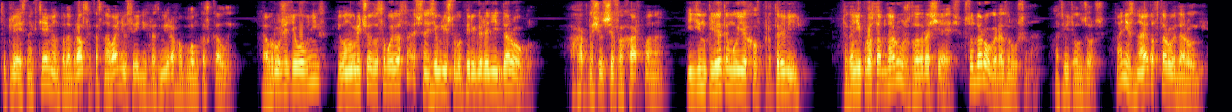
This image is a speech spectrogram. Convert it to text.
Цепляясь ногтями, он подобрался к основанию средних размеров обломка скалы. Обрушить его вниз, и он увлечет за собой достаточно земли, чтобы перегородить дорогу. А как насчет шефа Хартмана? И Динк летом уехал в Протервиль. Так они просто обнаружат, возвращаясь, что дорога разрушена. – ответил Джордж. «Они знают о второй дороге».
